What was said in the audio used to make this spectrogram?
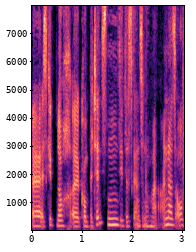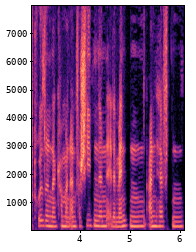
Äh, es gibt noch äh, Kompetenzen, die das Ganze nochmal anders aufdröseln. Dann kann man an verschiedenen Elementen anheften,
